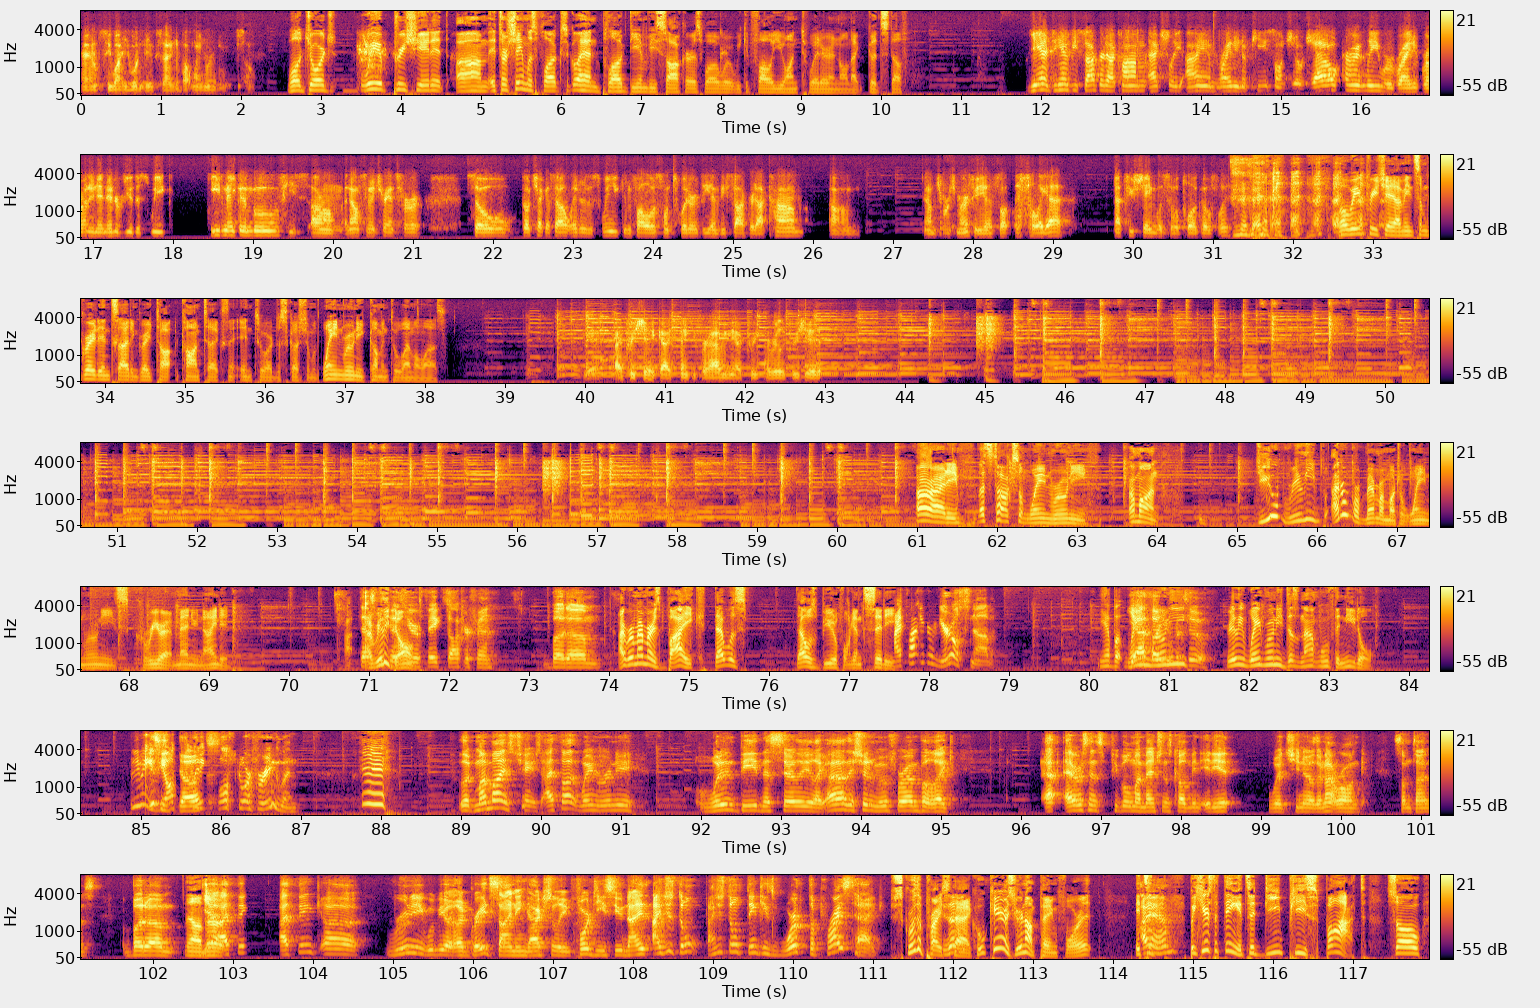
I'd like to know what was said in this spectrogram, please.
I don't see why he wouldn't be excited about Wayne Rooney. So. Well, George, we appreciate it. Um, it's our shameless plug, so go ahead and plug DMV Soccer as well, where we could follow you on Twitter and all that good stuff. Yeah, dmvsoccer.com. Actually, I am writing a piece on Joe Gyau currently. We're writing, running an interview this week. He's making a move. He's um, announcing a transfer. So go check us out later this week and follow us on Twitter, dmvsoccer.com. Um, I'm George Murphy. That's all, that's all I got. Not too shameless of a plug, hopefully. well, we appreciate it. I mean, some great insight and great to- context into our discussion with Wayne Rooney coming to MLS. yeah, I appreciate it, guys. Thank you for having me. I, pre- I really appreciate it. Alrighty, let's talk some Wayne Rooney. Armand, do you really? I don't remember much of Wayne Rooney's career at Man United. That's I really because don't. You're a fake soccer fan. But um, I remember his bike. That was that was beautiful against City. I thought you were a Euro snob. yeah, but yeah, I Wayne you were Rooney too. really Wayne Rooney does not move the needle. What do you mean? Yes, He's the he all-time does. goal scorer for England. Eh, Look, my mind's changed. I thought Wayne Rooney wouldn't be necessarily like, ah, they shouldn't move for him, but like, ever since people in my mentions called me an idiot, which you know they're not wrong sometimes, but um, No, yeah, they're- I think I think uh, Rooney would be a, a great signing actually for DC United. I just don't, I just don't think he's worth the price tag. screw the price that- tag. Who cares? You're not paying for it. It's I a- am. But here's the thing: it's a DP spot, so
